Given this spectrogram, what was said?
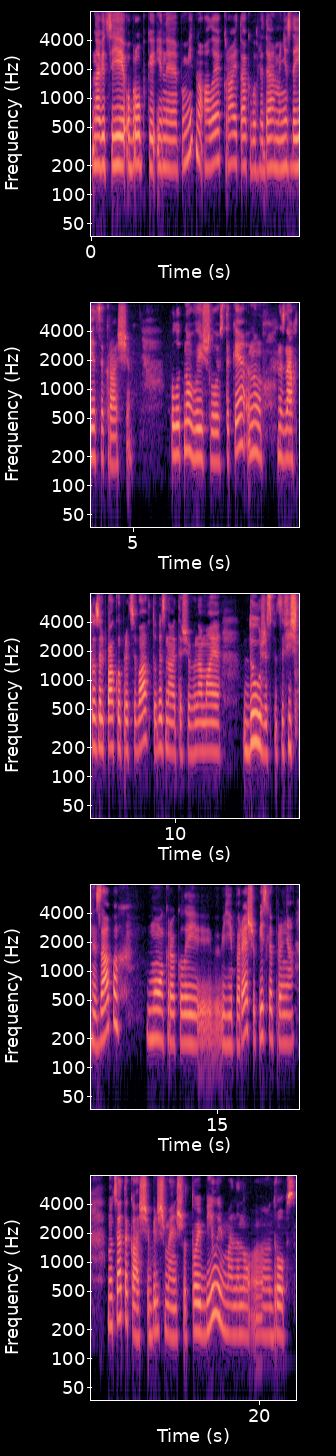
навіть цієї обробки і не помітно, але край так виглядає, мені здається, краще. Полотно вийшло ось таке. Ну, не знаю, хто з альпакою працював, то ви знаєте, що вона має дуже специфічний запах. мокра, коли її переш і після прання. Ну, ця така ще більш-менш. Той білий в мене ну, е, дропс.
